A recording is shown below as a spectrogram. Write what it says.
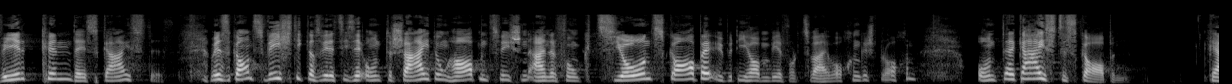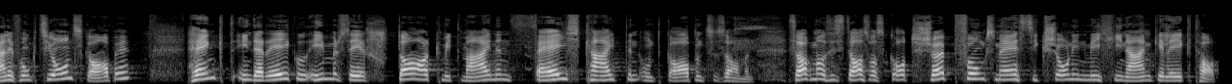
Wirken des Geistes. Und es ist ganz wichtig, dass wir jetzt diese Unterscheidung haben zwischen einer Funktionsgabe, über die haben wir vor zwei Wochen gesprochen, und der Geistesgaben. Eine Funktionsgabe hängt in der Regel immer sehr stark mit meinen Fähigkeiten und Gaben zusammen. Sag mal, es ist das, was Gott schöpfungsmäßig schon in mich hineingelegt hat.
